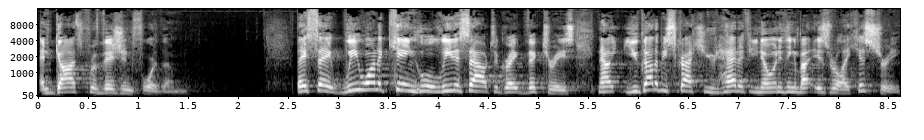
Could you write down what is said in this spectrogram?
and God's provision for them. They say, We want a king who will lead us out to great victories. Now, you've got to be scratching your head if you know anything about Israelite history.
